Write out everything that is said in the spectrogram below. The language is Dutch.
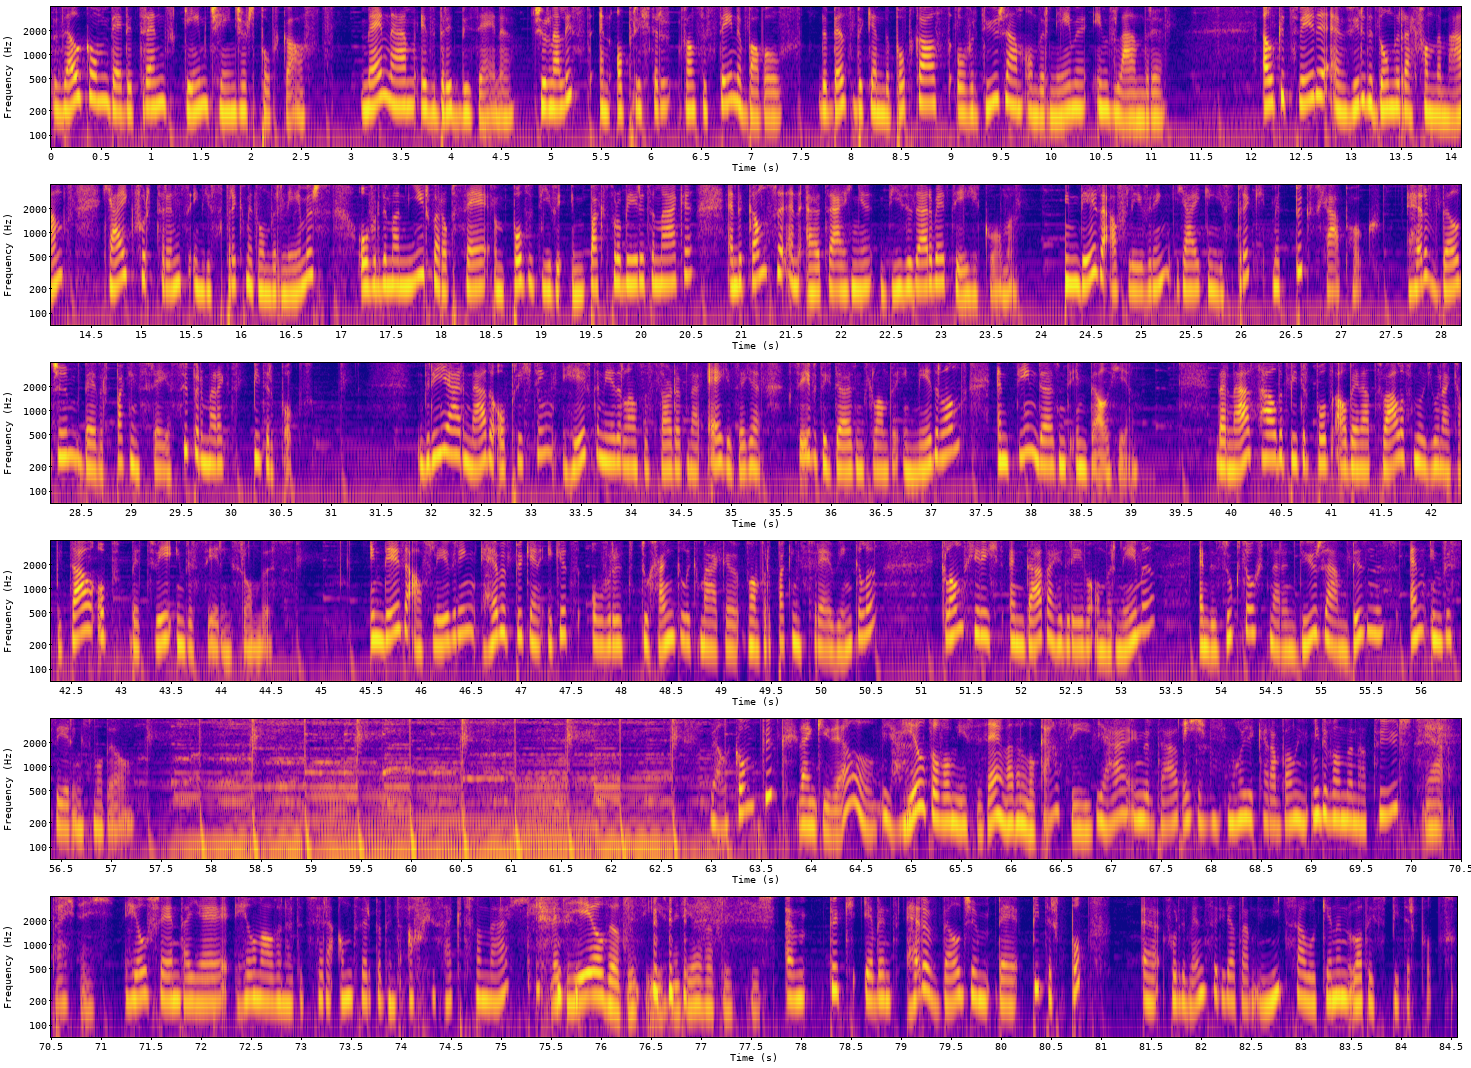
Welkom bij de Trends Game Changers podcast. Mijn naam is Brit Buzijnen, journalist en oprichter van Sustainabubbles, de best bekende podcast over duurzaam ondernemen in Vlaanderen. Elke tweede en vierde donderdag van de maand ga ik voor Trends in gesprek met ondernemers over de manier waarop zij een positieve impact proberen te maken en de kansen en uitdagingen die ze daarbij tegenkomen. In deze aflevering ga ik in gesprek met Puk Schaaphok, Head of Belgium bij verpakkingsvrije supermarkt Pieter Pot. Drie jaar na de oprichting heeft de Nederlandse start-up naar eigen zeggen 70.000 klanten in Nederland en 10.000 in België. Daarnaast haalde Pieter Pot al bijna 12 miljoen aan kapitaal op bij twee investeringsrondes. In deze aflevering hebben Puk en ik het over het toegankelijk maken van verpakkingsvrij winkelen, klantgericht en datagedreven ondernemen en de zoektocht naar een duurzaam business- en investeringsmodel. Welkom, Puk. Dankjewel. Ja. Heel tof om hier te zijn. Wat een locatie. Ja, inderdaad. Echt? Een mooie caravan in het midden van de natuur. Ja, prachtig. Heel fijn dat jij helemaal vanuit het verre Antwerpen bent afgezakt vandaag. Met heel veel plezier. Met heel veel plezier. Ehm, Puk, jij bent Head of Belgium bij Pieter Pot. Eh, voor de mensen die dat dan niet zouden kennen, wat is Pieter Pot?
